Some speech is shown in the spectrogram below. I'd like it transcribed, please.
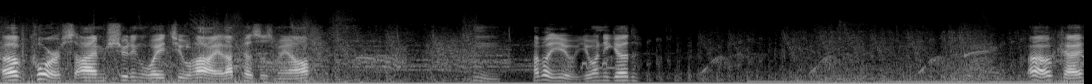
Of course, I'm shooting way too high. That pisses me off. Hmm. How about you? You any good? Oh, okay.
